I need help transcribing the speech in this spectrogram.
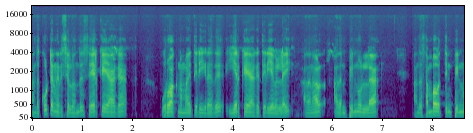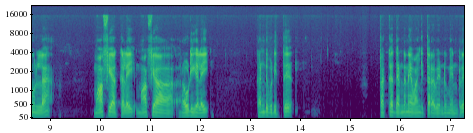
அந்த கூட்ட நெரிசல் வந்து செயற்கையாக உருவாக்குன மாதிரி தெரிகிறது. இயற்கையாக தெரியவில்லை. அதனால் அதன் பின்னுள்ள அந்த சம்பவத்தின் பின்னுள்ள மாஃபியாக்களை, மாஃபியா ரவுடிகளை கண்டுபிடித்து தக்க தண்டனை வாங்கி தர வேண்டும் என்று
